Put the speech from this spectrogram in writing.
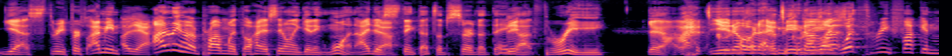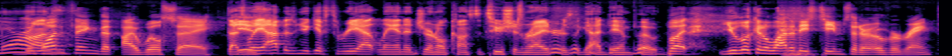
yes, three first? I mean, Oh, yeah. I don't even have a problem with Ohio State only getting one. I just Yeah. think that's absurd that they The- got three. Yeah, uh, that's You know what I mean? I was crazy. like, what three fucking the morons? one thing that I will say that's is, what happens when you give three Atlanta Journal Constitution writers a goddamn vote. But you look at a lot of these teams that are overranked.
